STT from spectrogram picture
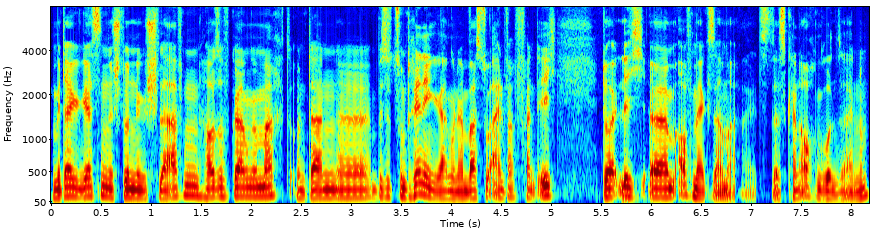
Mittag gegessen, eine Stunde geschlafen, Hausaufgaben gemacht und dann äh, bist du zum Training gegangen und dann warst du einfach, fand ich, deutlich ähm, aufmerksamer. Als, das kann auch ein Grund sein. Ne?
